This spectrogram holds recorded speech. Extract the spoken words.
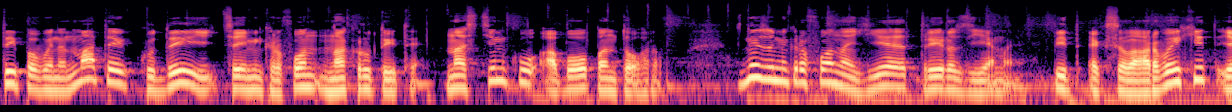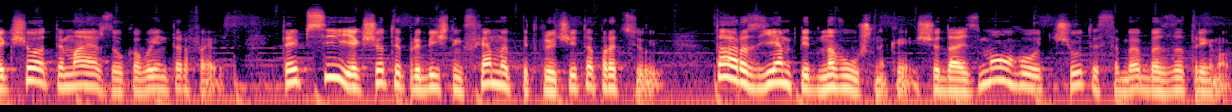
ти повинен мати, куди цей мікрофон накрутити на стінку або пантограф. Знизу мікрофона є три роз'єми. Під XLR вихід, якщо ти маєш звуковий інтерфейс. Type-C, якщо ти прибічник схеми підключи та працюй. Та роз'єм під навушники, що дасть змогу чути себе без затримок.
